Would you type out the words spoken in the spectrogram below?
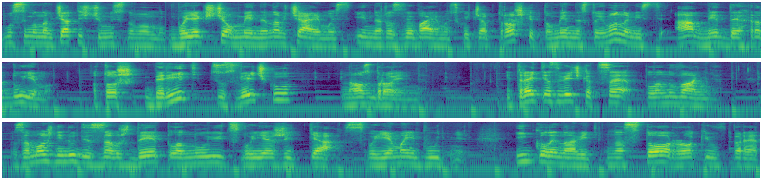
мусимо навчатись чомусь новому. Бо якщо ми не навчаємось і не розвиваємось хоча б трошки, то ми не стоїмо на місці, а ми деградуємо. Отож, беріть цю звичку на озброєння. І третя звичка це планування. Заможні люди завжди планують своє життя, своє майбутнє, інколи навіть на 100 років вперед.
